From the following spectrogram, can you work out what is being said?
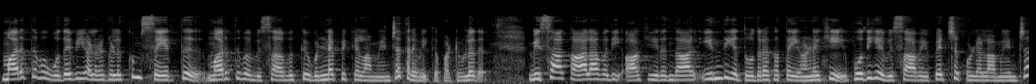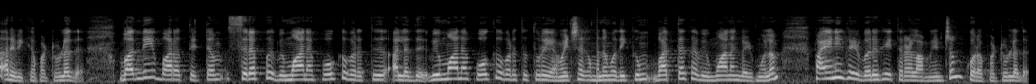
மருத்துவ உதவியாளர்களுக்கும் சேர்த்து மருத்துவ விசாவுக்கு விண்ணப்பிக்கலாம் என்று தெரிவிக்கப்பட்டுள்ளது. விசா காலாவதி ஆகியிருந்தால் இந்திய தூதரகத்தை அணுகி புதிய விசாவை பெற்றுக் கொள்ளலாம் என்று அறிவிக்கப்பட்டுள்ளது. அறிவிக்கப்பட்டுள்ளது வந்தே பாரத் திட்டம் சிறப்பு விமான போக்குவரத்து அல்லது விமான போக்குவரத்து துறை அமைச்சகம் அனுமதிக்கும் வர்த்தக விமானங்கள் மூலம் பயணிகள் வருகை தரலாம் என்றும் கூறப்பட்டுள்ளது.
